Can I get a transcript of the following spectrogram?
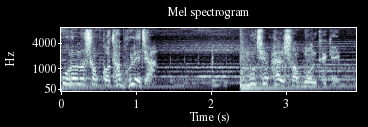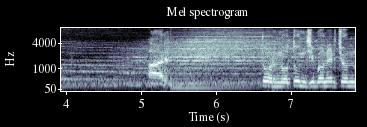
পুরনো সব কথা ভুলে যা। মুছে ফেল সব মন থেকে। আর তোর নতুন জীবনের জন্য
